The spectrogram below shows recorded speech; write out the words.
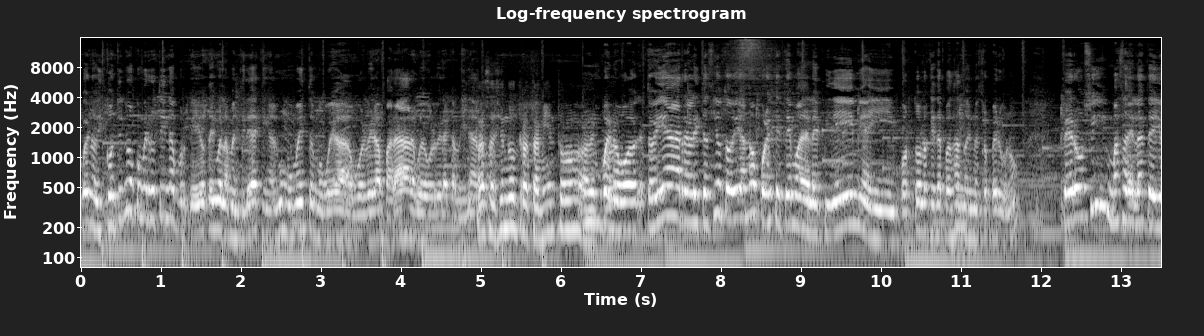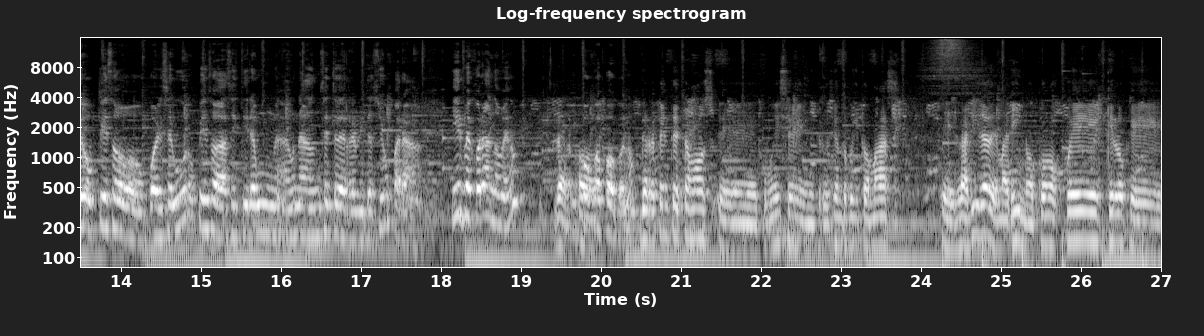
bueno, y continúo con mi rutina porque yo tengo la mentalidad de que en algún momento me voy a volver a parar, voy a volver a caminar. ¿Estás haciendo un tratamiento? Adecuado? Bueno, todavía rehabilitación todavía no por este tema de la epidemia y por todo lo que está pasando en nuestro Perú, ¿no? Pero sí, más adelante yo pienso, por el seguro, pienso asistir a un, a una, un centro de rehabilitación para ir mejorándome, ¿no? Claro, poco a poco, ¿no? De repente estamos, eh, como dice, introduciendo un poquito más eh, la vida de Marino, cómo fue, qué es lo que,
